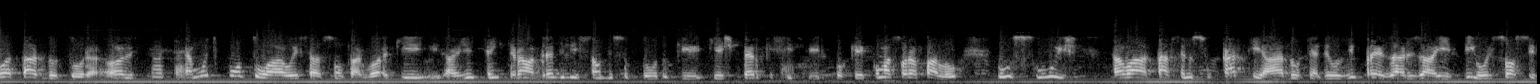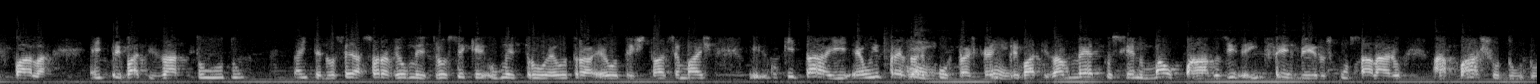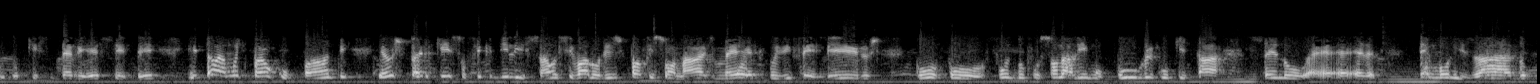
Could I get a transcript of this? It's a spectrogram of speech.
Boa tarde, doutora. Olha, é muito pontual esse assunto agora que a gente tem que tirar uma grande lição disso tudo, que, que espero que se tire, porque, como a senhora falou, o SUS está tá sendo sucateado, entendeu? Os empresários aí de hoje só se fala em privatizar tudo, tá entendendo? Você, a senhora vê o metrô, sei que o metrô é outra, é outra instância, mas o que está aí é o empresário é, por trás querendo é. privatizar, médicos sendo mal pagos, enfermeiros com salário abaixo do, do, do, que se deve receber. Então é muito preocupante. Eu espero que isso fique de lição e se valorize os profissionais, médicos, enfermeiros, corpo do funcionalismo público que está sendo é, é, é, demonizado,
